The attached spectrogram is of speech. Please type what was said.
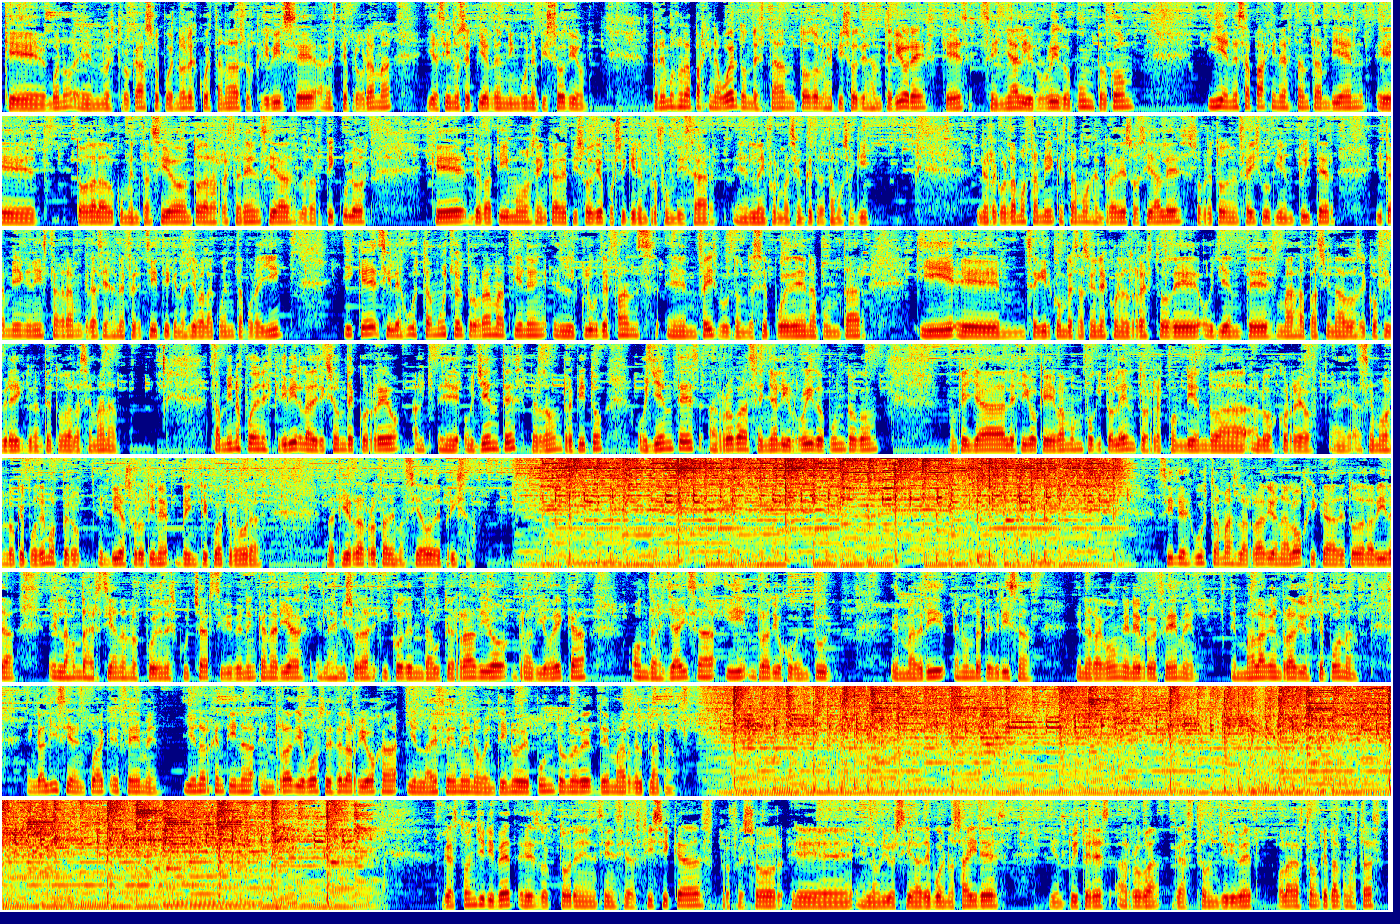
que bueno, en nuestro caso, pues no les cuesta nada suscribirse a este programa y así no se pierden ningún episodio. Tenemos una página web donde están todos los episodios anteriores, que es señalirruido.com y en esa página están también eh, toda la documentación, todas las referencias, los artículos que debatimos en cada episodio por si quieren profundizar en la información que tratamos aquí. Les recordamos también que estamos en redes sociales, sobre todo en Facebook y en Twitter, y también en Instagram, gracias a Nefertiti que nos lleva la cuenta por allí. Y que si les gusta mucho el programa, tienen el club de fans en Facebook, donde se pueden apuntar y eh, seguir conversaciones con el resto de oyentes más apasionados de Coffee Break durante toda la semana. También nos pueden escribir a la dirección de correo eh, oyentes, perdón, repito, oyentes arroba aunque ya les digo que vamos un poquito lentos respondiendo a, a los correos. Eh, hacemos lo que podemos, pero el día solo tiene 24 horas. La Tierra rota demasiado deprisa. Si les gusta más la radio analógica de toda la vida, en las ondas hercianas nos pueden escuchar si viven en Canarias en las emisoras Icoden Daute Radio, Radio ECA, Ondas Yaiza y Radio Juventud. En Madrid en Onda Pedriza, en Aragón en Ebro FM, en Málaga en Radio Estepona, en Galicia en Cuac FM y en Argentina en Radio Voz desde La Rioja y en la FM 99.9 de Mar del Plata. Gastón Giribet es doctor en ciencias físicas, profesor eh, en la Universidad de Buenos Aires y en Twitter es arroba Gastón Giribet. Hola Gastón, ¿qué tal? ¿Cómo estás?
